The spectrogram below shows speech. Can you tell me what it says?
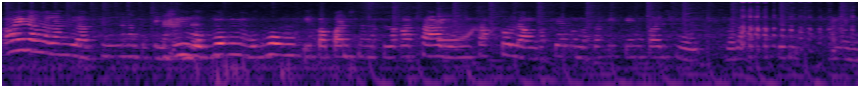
Okay lang walang gloves. Hindi naman ito Ay, pinahanda. wag mo kong, wag mo ipapunch na mas lakas sayang. Sakto lang, kasi ano, masakit yung punch mo. Malakas kasi, ano.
